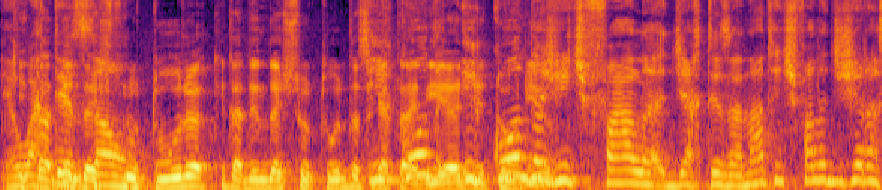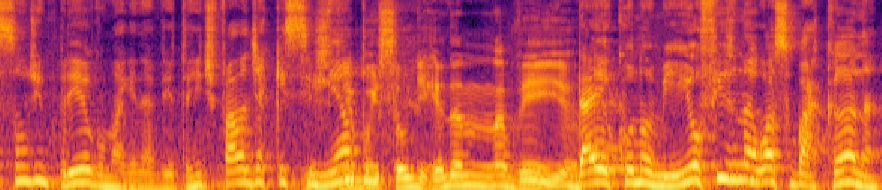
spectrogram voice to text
É que o está dentro da artesão. estrutura, que está dentro da estrutura da E quando, Secretaria de e quando a gente fala de artesanato, a gente fala de geração de emprego, Magna Vita. A gente fala de aquecimento Distribuição de renda na veia. da economia. E eu fiz um negócio bacana.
